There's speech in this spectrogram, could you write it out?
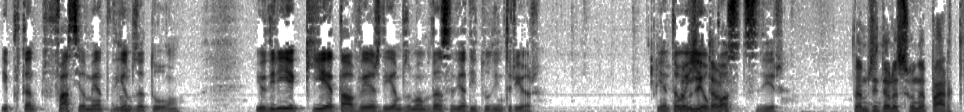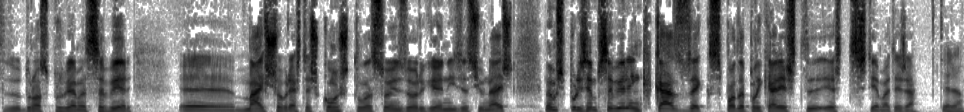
e, portanto, facilmente, digamos, atuam. Eu diria que é talvez, digamos, uma mudança de atitude interior. E então Vamos aí então... eu posso decidir. Vamos então, na segunda parte do, do nosso programa, saber Uh, mais sobre estas constelações organizacionais. Vamos, por exemplo, saber em que casos é que se pode aplicar este, este sistema. Até já. Até já.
